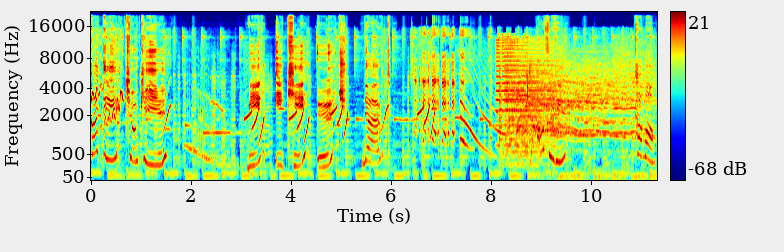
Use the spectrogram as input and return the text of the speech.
Hadi, çok iyi. Bir, iki, üç, dört. Aferin. Tamam.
